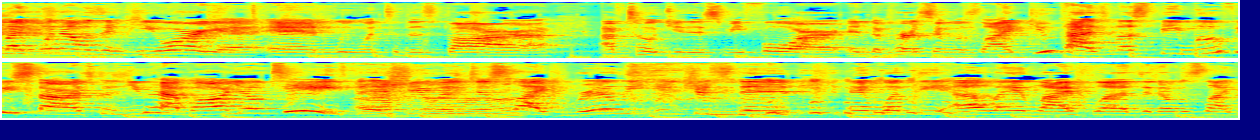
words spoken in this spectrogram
Like when I was in Peoria and we went to this bar, I've told you this before, and the person was like, "You guys must be movie stars because you have all your teeth." And she was just Uh-huh. like really interested in what the LA life was, and I was like,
